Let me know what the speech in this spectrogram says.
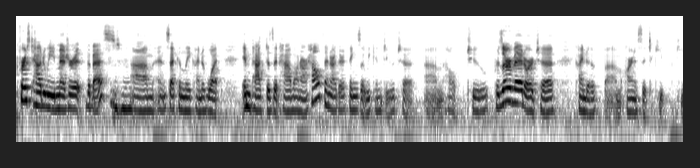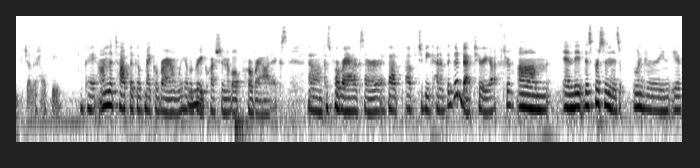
first how do we measure it the best mm-hmm. um, and secondly kind of what impact does it have on our health and are there things that we can do to um, help to preserve it or to kind of um, harness it to keep keep each other healthy Okay, on the topic of microbiome, we have a great question about probiotics because probiotics are thought of to be kind of the good bacteria. Sure. Um, and they, this person is wondering if,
